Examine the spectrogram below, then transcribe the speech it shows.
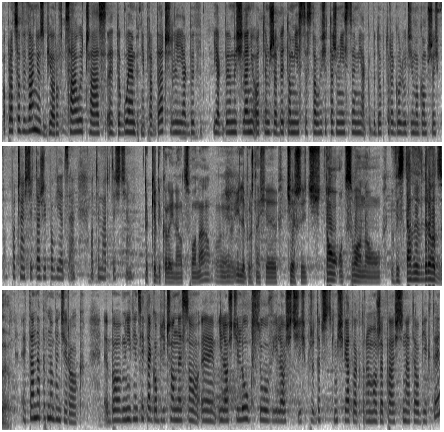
opracowywaniu zbiorów cały czas y, dogłębnie, prawda? Czyli jakby, jakby myśleniu o tym, żeby to miejsce stało się też miejscem, jakby do którego ludzie mogą przyjść po, po części też i po wiedzę o tym artyście. To kiedy kolejna odsłona? Y, ile można się cieszyć tą odsłoną wystawy w drodze? Ta na pewno będzie rok, bo mniej więcej tak obliczone są y, ilości luksów, ilości przede wszystkim światła, które może paść na te obiekty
